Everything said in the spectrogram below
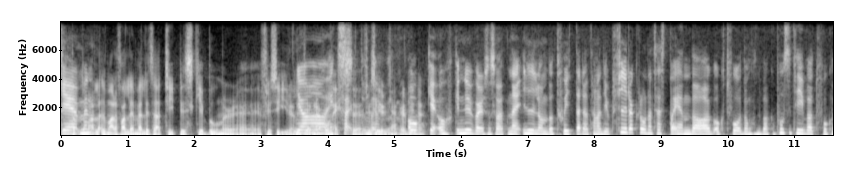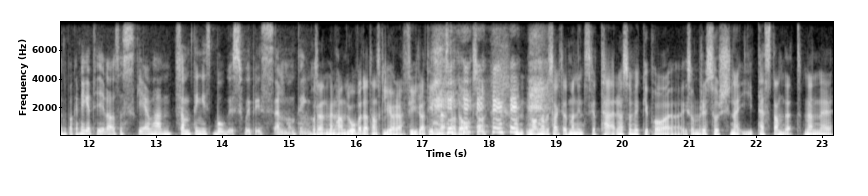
de, de, men, har, de har i alla fall en väldigt så här, typisk boomer-frisyr, eller ja, generation X-frisyr kanske det nu. Och, och nu var det så att när Elon då tweetade att han hade gjort fyra coronatest på en dag och två av dem kom tillbaka positiva och två kom tillbaka negativa. Och så skrev han “something is bogus with this” eller någonting. Sen, men han lovade att han skulle göra fyra till nästa dag också. Och någon har väl sagt att man inte ska tära så mycket på liksom, resurserna i testandet. Men eh,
